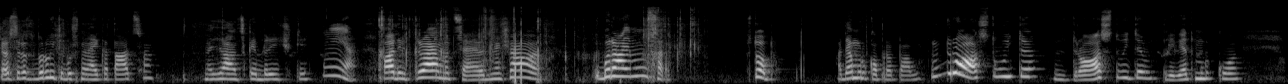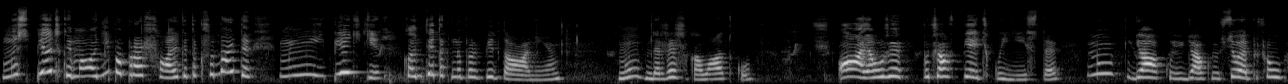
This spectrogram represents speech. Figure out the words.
Зараз розберу, ти будеш на неї кататися. На циганській бричці. Ні. Ладно, відкриваємо це. Спочатку убираємо мусор. Стоп. А де Мурко пропав? Здравствуйте. Здравствуйте. Привіт, Мурко. Ми з Петькою молоді попрошайки, так що дайте мені і конфеток на пропитання. Ну, держи шоколадку. А, я вже почав печку їсти. Ну, дякую, дякую. Все, я пішов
